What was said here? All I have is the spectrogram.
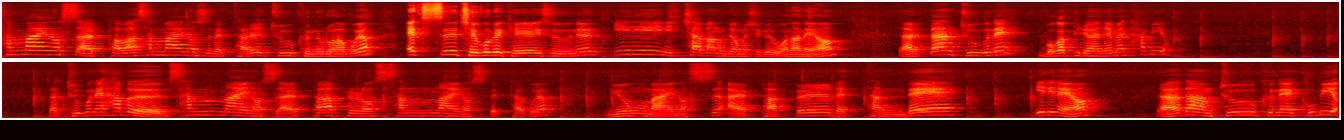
3 마이너스 알파와 3 마이너스 베타를 두 근으로 하고요. x 제곱의 개수는 1인 2차 방정식을 원하네요. 자, 일단 두 근에 뭐가 필요하냐면 합이요. 자, 두 근의 합은 3 마이너스 알파 플러스 3 마이너스 베타고요. 6 마이너스 알파 뿔 베타인데 1이네요. 자, 그다음 두 근의 곱이요.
